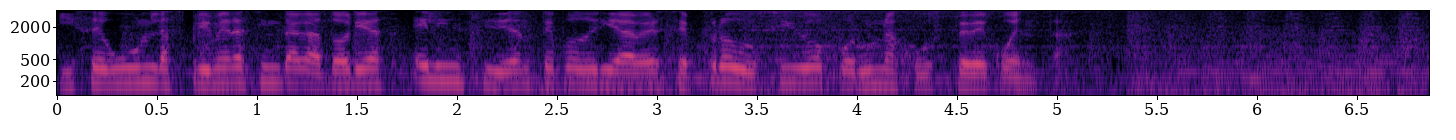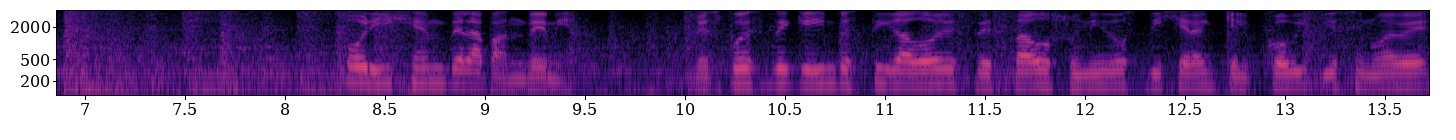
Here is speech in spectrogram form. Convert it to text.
y según las primeras indagatorias el incidente podría haberse producido por un ajuste de cuentas. Origen de la pandemia. Después de que investigadores de Estados Unidos dijeran que el COVID-19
